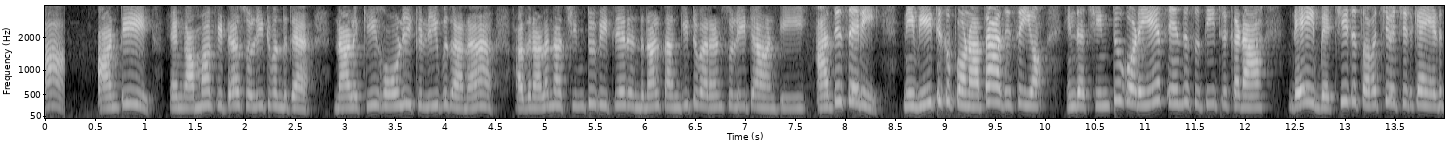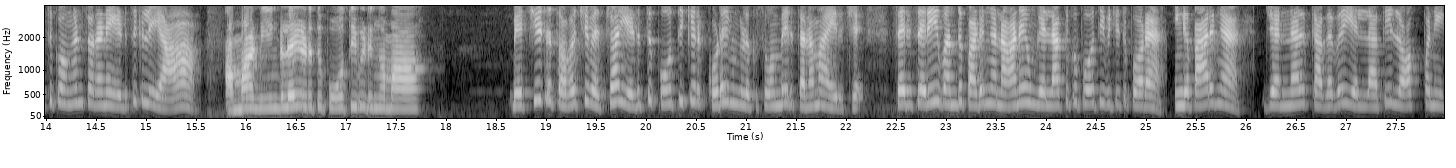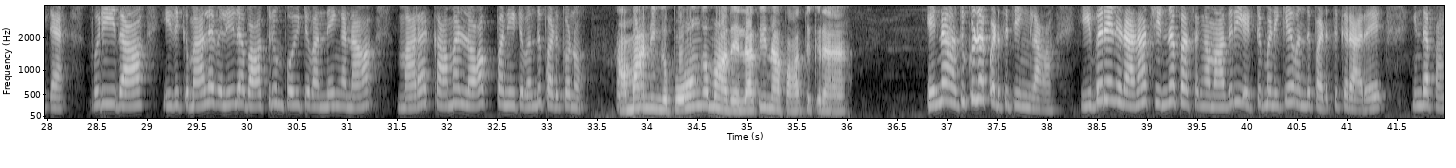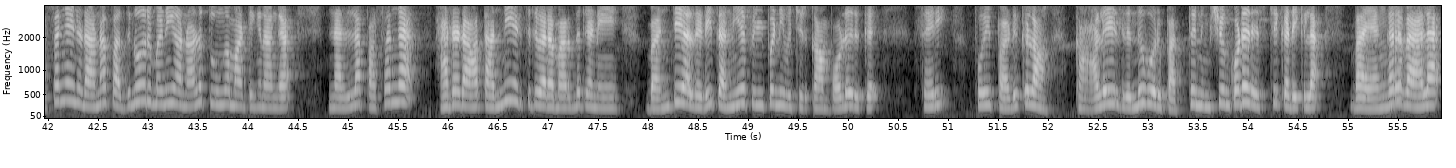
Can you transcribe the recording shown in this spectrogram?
ஆண்டி எங்கள் அம்மா கிட்ட சொல்லிட்டு வந்துட்டேன். நாளைக்கு ஹோலிக்கு லீவு தானே? அதனால நான் சிண்டு வீட்டிலே ரெண்டு நாள் தங்கிட்டு வரேன்னு சொல்லிட்டேன் ஆண்டி. அது சரி. நீ வீட்டுக்கு போனா தான் அதிசயம் இந்த சிண்டு கூடயே சேர்ந்து சுத்திட்டு இருக்கடா. டேய் பெட்ஷீட்டு துவைச்சி வச்சிருக்கேன். எடுத்துக்கோங்கன்னு சொன்னேனே எடுத்துக்கலையா? அம்மா நீங்களே எடுத்து போத்தி விடுங்கம்மா. பெட்ஷீட்டை துவைச்சி வச்சா எடுத்து போத்திக்கிற கூட இவங்களுக்கு சோம்பேறித்தனம் ஆயிடுச்சு சரி சரி வந்து படுங்க. நானே உங்கள் எல்லாத்துக்கும் போத்தி விட்டுட்டு போகிறேன் இங்கே பாருங்க. ஜன்னல் கதவு எல்லாத்தையும் லாக் பண்ணிட்டேன். புரியுதா? இதுக்கு மேலே வெளியில் பாத்ரூம் போயிட்டு வந்தீங்கன்னா மறக்காமல் லாக் பண்ணிட்டு வந்து படுக்கணும். அம்மா நீங்கள் போங்கம்மா. அது எல்லாத்தையும் நான் பார்த்துக்கிறேன் என்ன அதுக்குள்ளே படுத்துட்டிங்களா? இவர் என்னடானா சின்ன பசங்க மாதிரி எட்டு மணிக்கே வந்து படுத்துக்கிறாரு. இந்த பசங்க என்னடானா பதினோரு மணி ஆனாலும் தூங்க மாட்டேங்கிறாங்க. நல்ல பசங்க. அடடா தண்ணி எடுத்துகிட்டு வர மறந்துட்டனே. பண்டி ஆல்ரெடி தண்ணியை ஃபில் பண்ணி வச்சுருக்கான் போல இருக்கு. சரி போய் படுக்கலாம். காலையிலேருந்து ஒரு பத்து நிமிஷம் கூட ரெஸ்ட் கிடைக்கல. பயங்கர வேலை.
